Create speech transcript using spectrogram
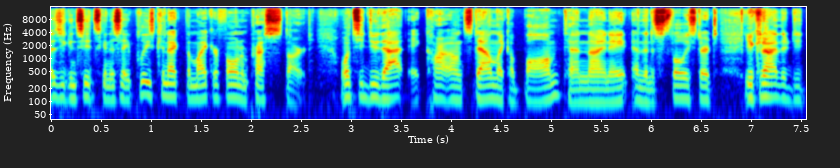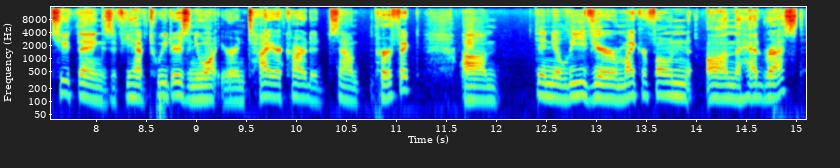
as you can see, it's going to say, please connect the microphone and press start. Once you do that, it counts down like a bomb, 10, 9, 8, and then it slowly starts. You can either do two things. If you have tweeters and you want your entire car to sound perfect, um, then you'll leave your microphone on the headrest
